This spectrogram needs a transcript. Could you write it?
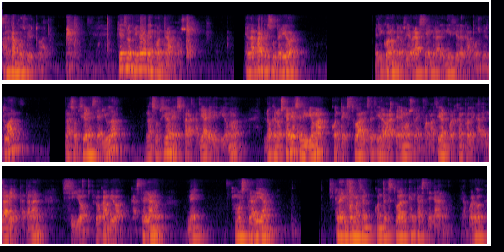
al campus virtual. ¿Qué es lo primero que encontramos? En la parte superior, el icono que nos llevará siempre al inicio del campus virtual, las opciones de ayuda, las opciones para cambiar el idioma, Lo que nos cambia es el idioma contextual, es decir, ahora tenemos la información, por ejemplo, de calendario en catalán. Si yo lo cambio a castellano, me mostraría la información contextual en castellano, ¿de acuerdo?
